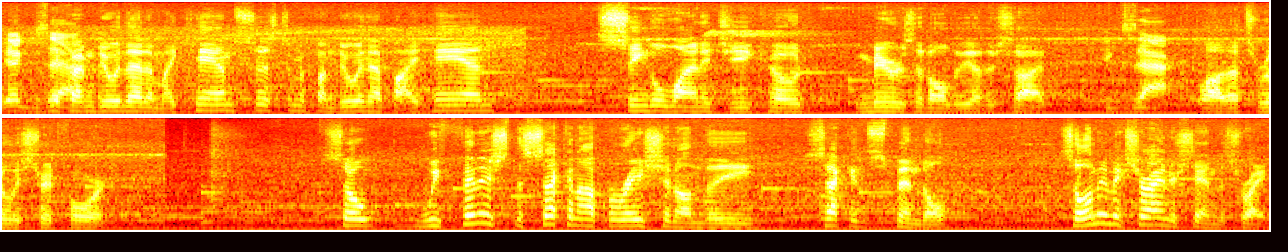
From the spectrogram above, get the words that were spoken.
Exactly. If I'm doing that in my CAM system, if I'm doing that by hand, single line of G code mirrors it all to the other side. Exactly. Wow, that's really straightforward. So we finished the second operation on the second spindle. So let me make sure I understand this right.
